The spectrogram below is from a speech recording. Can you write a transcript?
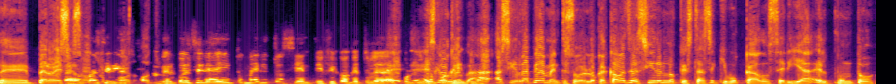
Eh, pero ese ¿cuál, sería, ¿cuál sería ahí tu mérito científico que tú le das? Eh, así rápidamente, sobre lo que acabas de decir en lo que estás equivocado, sería el punto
